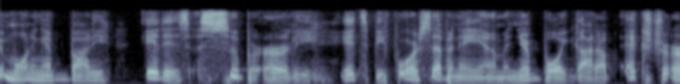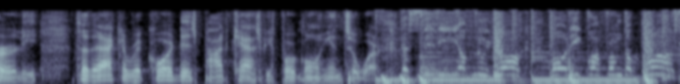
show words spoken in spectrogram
Good morning, everybody. It is super early. It's before 7 a.m., and your boy got up extra early so that I could record this podcast before going into work. The city of New York, Boricua from the Bronx.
